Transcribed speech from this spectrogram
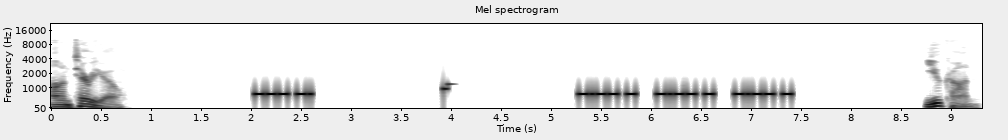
Ontario. Yukon.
